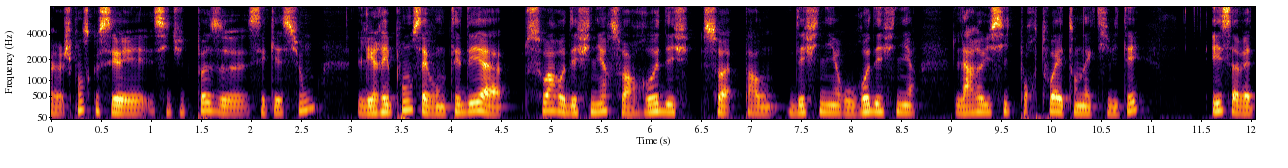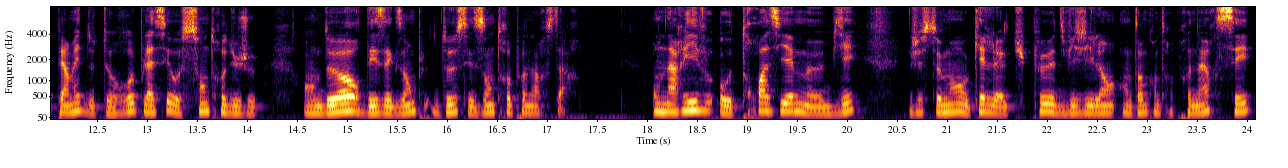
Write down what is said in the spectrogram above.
euh, je pense que si tu te poses ces questions, les réponses elles vont t'aider à soit redéfinir, soit, soit pardon, définir ou redéfinir la réussite pour toi et ton activité, et ça va te permettre de te replacer au centre du jeu, en dehors des exemples de ces entrepreneurs stars. On arrive au troisième biais, justement, auquel tu peux être vigilant en tant qu'entrepreneur, c'est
